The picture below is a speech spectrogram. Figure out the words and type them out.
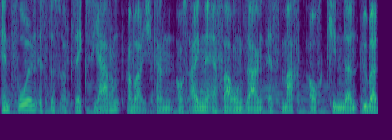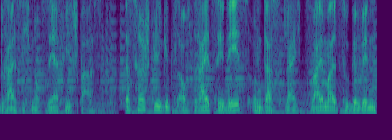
Empfohlen ist es ab sechs Jahren, aber ich kann aus eigener Erfahrung sagen, es macht auch Kindern über 30 noch sehr viel Spaß. Das Hörspiel gibt's auf drei CDs und das gleich zweimal zu gewinnen,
